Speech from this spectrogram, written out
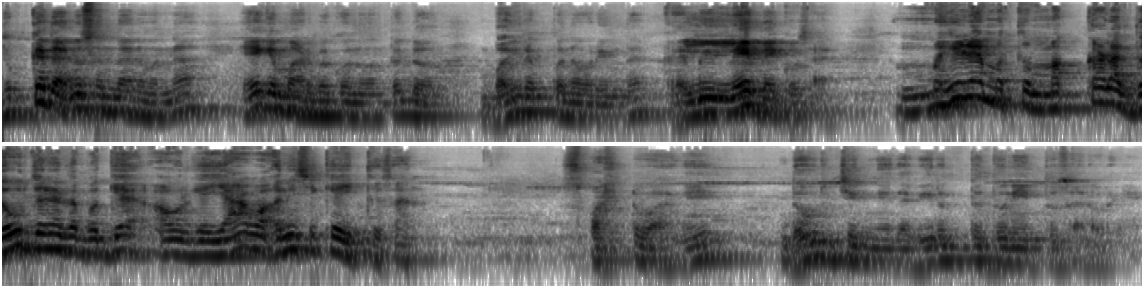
ದುಃಖದ ಅನುಸಂಧಾನವನ್ನು ಹೇಗೆ ಮಾಡಬೇಕು ಅನ್ನುವಂಥದ್ದು ಭೈರಪ್ಪನವರಿಂದ ಕಲಿಯಲೇಬೇಕು ಸರ್. ಮಹಿಳೆ ಮತ್ತು ಮಕ್ಕಳ ದೌರ್ಜನ್ಯದ ಬಗ್ಗೆ ಅವ್ರಿಗೆ ಯಾವ ಅನಿಸಿಕೆ ಇತ್ತು ಸರ್? ಸ್ಪಷ್ಟವಾಗಿ ದೌರ್ಜನ್ಯದ ವಿರುದ್ಧ ಧ್ವನಿ ಇತ್ತು ಸರ್ ಅವರಿಗೆ.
